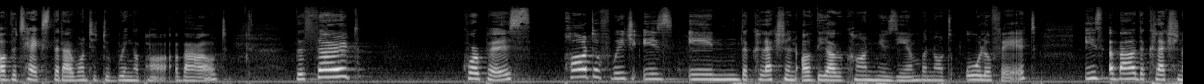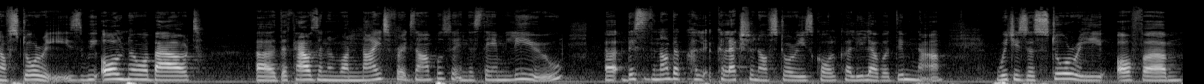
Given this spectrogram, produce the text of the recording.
of the text that I wanted to bring apart, about. The third corpus, part of which is in the collection of the Aga Khan Museum, but not all of it, is about the collection of stories. We all know about uh, the Thousand and One Nights, for example. So in the same lieu, uh, this is another col- collection of stories called Kalila wa Dimna, which is a story of um,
